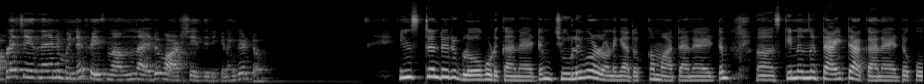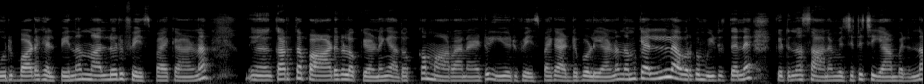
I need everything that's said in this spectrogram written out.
അപ്ലൈ ചെയ്യുന്നതിന് മുന്നേ ഫേസ് നന്നായിട്ട് വാഷ് ചെയ്തിരിക്കണം കേട്ടോ. ഇൻസ്റ്റന്റ് ഒരു ഗ്ലോ കൊടുക്കാനായിട്ടും ചുളിവുകളുണ്ടെങ്കിൽ അതൊക്കെ മാറ്റാനായിട്ടും സ്കിൻ ഒന്ന് ടൈറ്റ് ആക്കാനായിട്ടൊക്കെ ഒരുപാട് ഹെൽപ്പ് ചെയ്യുന്ന നല്ലൊരു ഫേസ് പാക്കാണ് കറുത്ത പാടുകളൊക്കെ ഉണ്ടെങ്കിൽ അതൊക്കെ മാറാനായിട്ട് ഈ ഒരു ഫേസ് പാക്ക് അടിപൊളിയാണ്. നമുക്ക് എല്ലാവർക്കും വീട്ടിൽ തന്നെ കിട്ടുന്ന സാധനം വെച്ചിട്ട് ചെയ്യാൻ പറ്റുന്ന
